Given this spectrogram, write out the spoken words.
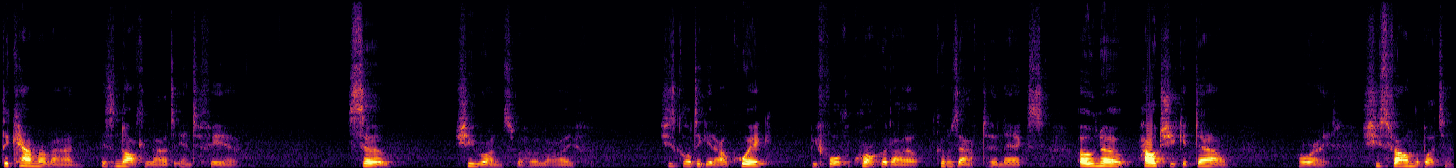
the cameraman is not allowed to interfere. So, she runs for her life. She's got to get out quick before the crocodile comes after her next. Oh no, how'd she get down? Alright, she's found the button.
